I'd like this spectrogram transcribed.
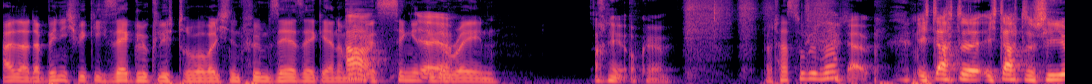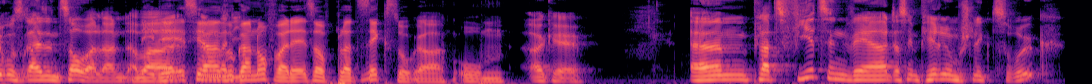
Alter, da bin ich wirklich sehr glücklich drüber, weil ich den Film sehr, sehr gerne mag, Ah, ist Singing ja, in the Rain. Ach nee, okay. Was hast du gesagt? Ja, ich dachte, ich dachte Shihiros Reise ins Zauberland, aber nee, der ist ja sogar noch, weil der ist auf Platz 6 sogar oben. Okay. Ähm, Platz 14 wäre Das Imperium schlägt zurück.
